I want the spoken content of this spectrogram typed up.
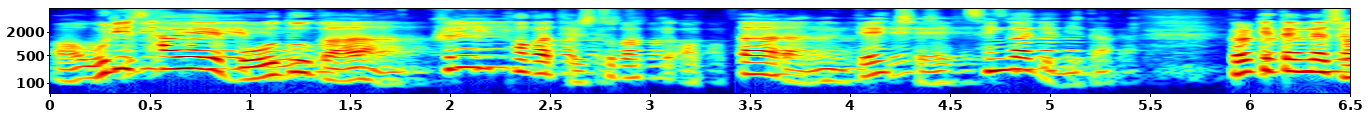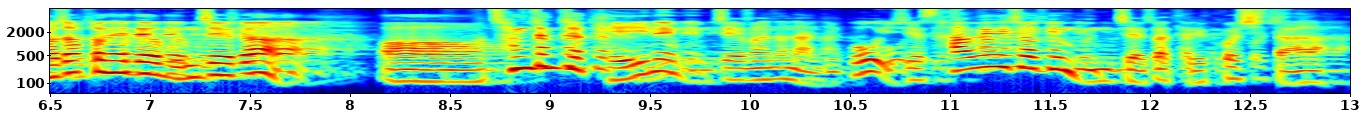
어, 우리 사회 모두가 크리에이터가 될 수밖에 없다라는 게 제 생각입니다. 그렇기 때문에 저작권에 대한 문제가 어, 창작자 개인의 문제만은 아니고 이제 사회적인 문제가 될 것이다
